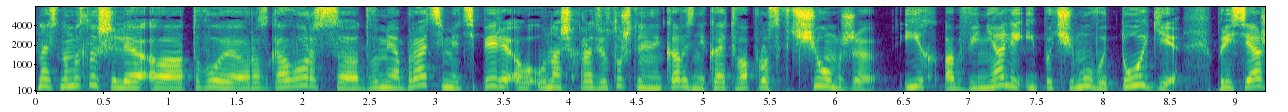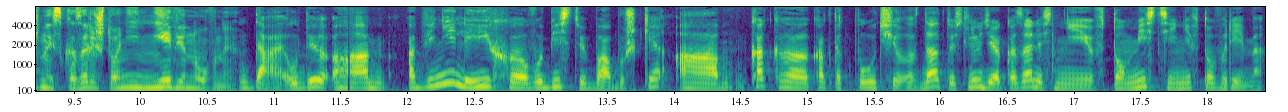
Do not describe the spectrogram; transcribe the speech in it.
Настя, ну мы слышали э, твой разговор с э, двумя братьями. Теперь э, у наших радиослушателей наверняка возникает вопрос, в чем же их обвиняли и почему в итоге присяжные сказали, что они невиновны? Да, уби- а, обвинили их э, в убийстве бабушки. А как, э, как так получилось? Да? То есть люди оказались не в том месте и не в то время.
